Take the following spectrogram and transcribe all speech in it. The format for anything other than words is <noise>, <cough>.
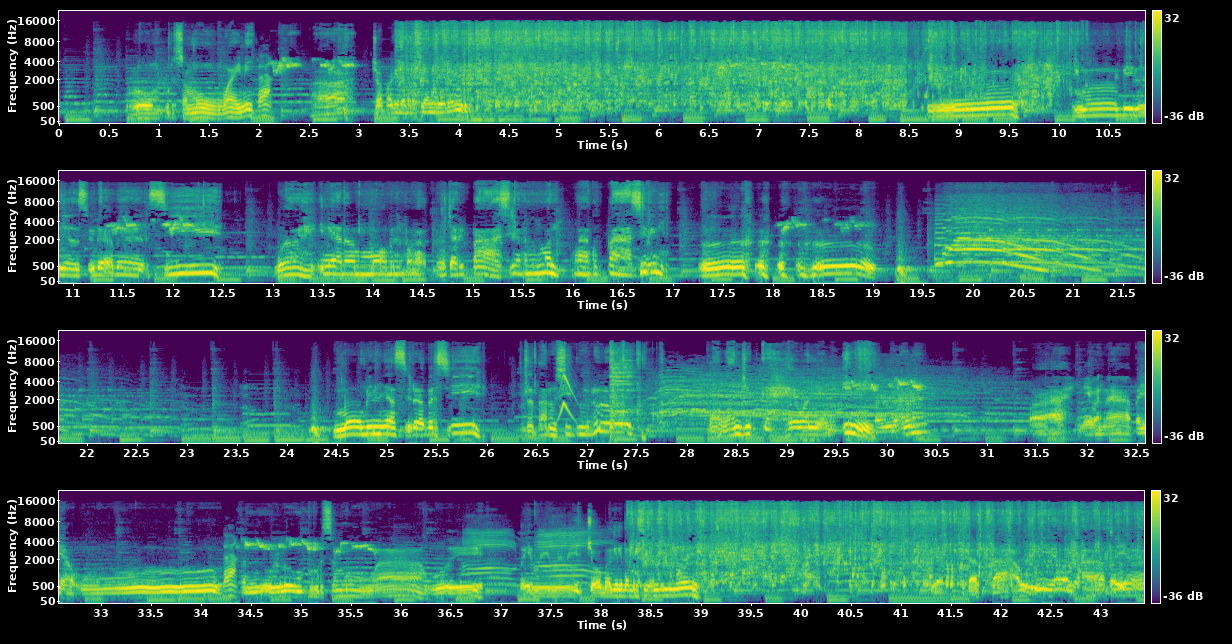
lumpur semua ini. Ah coba kita bersihkan dulu. Uh, mobilnya sudah bersih. Wah ini ada mobil pencari pasir teman-teman. Pengangkut pasir ini. Uh, <laughs> mobilnya sudah bersih. Kita taruh situ dulu Nah, lanjut ke hewan yang ini. Wah, hewan apa ya? Uh, penuh lumpur semua. Woi, woi, woi, woi, coba kita bersihkan dulu, woi. Biar kita tahu ini hewan apa ya.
